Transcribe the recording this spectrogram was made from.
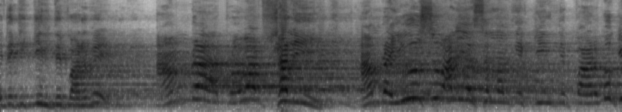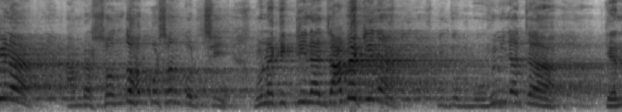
এটা কি কিনতে পারবে? আমরা প্রভাবশালী, আমরা ইউসুফ আলী আসাল্লামকে কিনতে পারব কিনা? আমরা সন্দেহ পোষণ করছি, ওনাকে কিনা যাবে কিনা? কিন্তু মহিলাটা কেন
